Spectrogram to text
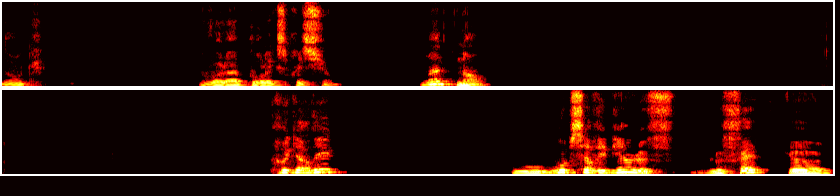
Donc, voilà pour l'expression. Maintenant, regardez ou, observez bien le, fait que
